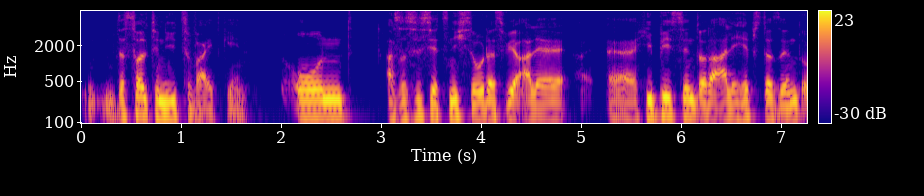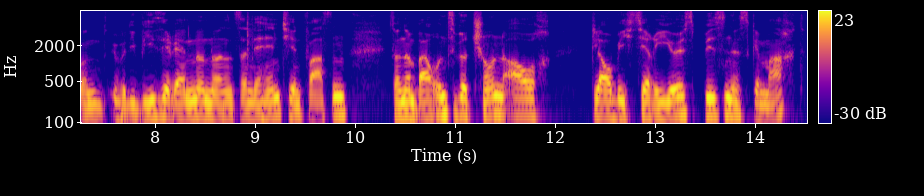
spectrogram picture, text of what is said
Das sollte nie zu weit gehen. Und also es ist jetzt nicht so, dass wir alle äh, Hippies sind oder alle Hipster sind und über die Wiese rennen und uns an den Händchen fassen, sondern bei uns wird schon auch glaube ich, seriös Business gemacht.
